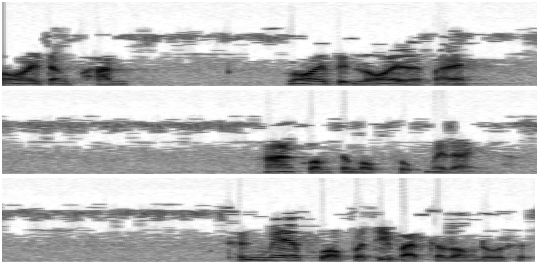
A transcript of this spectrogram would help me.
ร้อยตั้งพันร้อยเป็นร้อยแหละไป หาความสงบสุขไม่ได้ ถึงแม้พวกปฏิบัติก็ลองดูเถอะ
